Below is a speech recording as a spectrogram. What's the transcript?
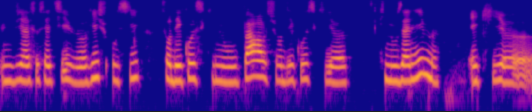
une vie associative riche aussi sur des causes qui nous parlent, sur des causes qui, euh, qui nous animent et qui, euh,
